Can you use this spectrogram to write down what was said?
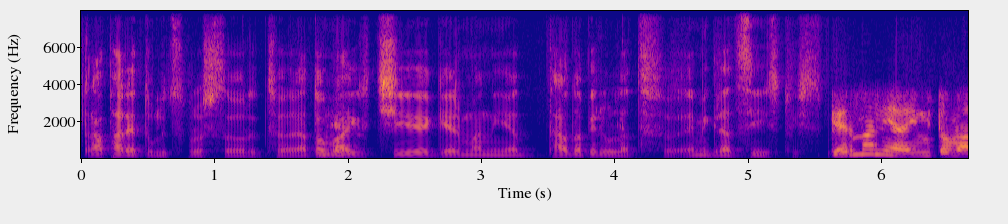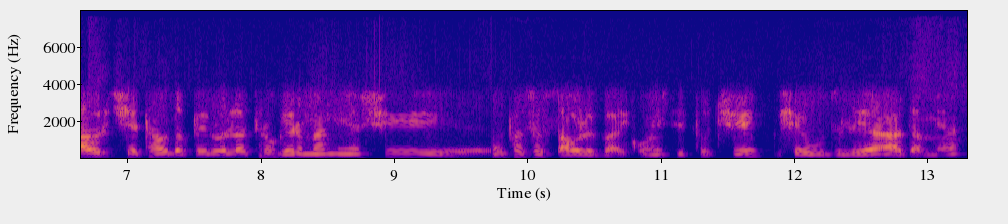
ტრაფარეტულიც პროფესორით რატომ აირჩიე გერმანია თავდაპირველად ემიგრაციისთვის? გერმანია იმიტომ აირჩიე თავდაპირველად რომ გერმანიაში უფასო სწავლება იყო. ინსტიტუტში შეუძლია ადამიანს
